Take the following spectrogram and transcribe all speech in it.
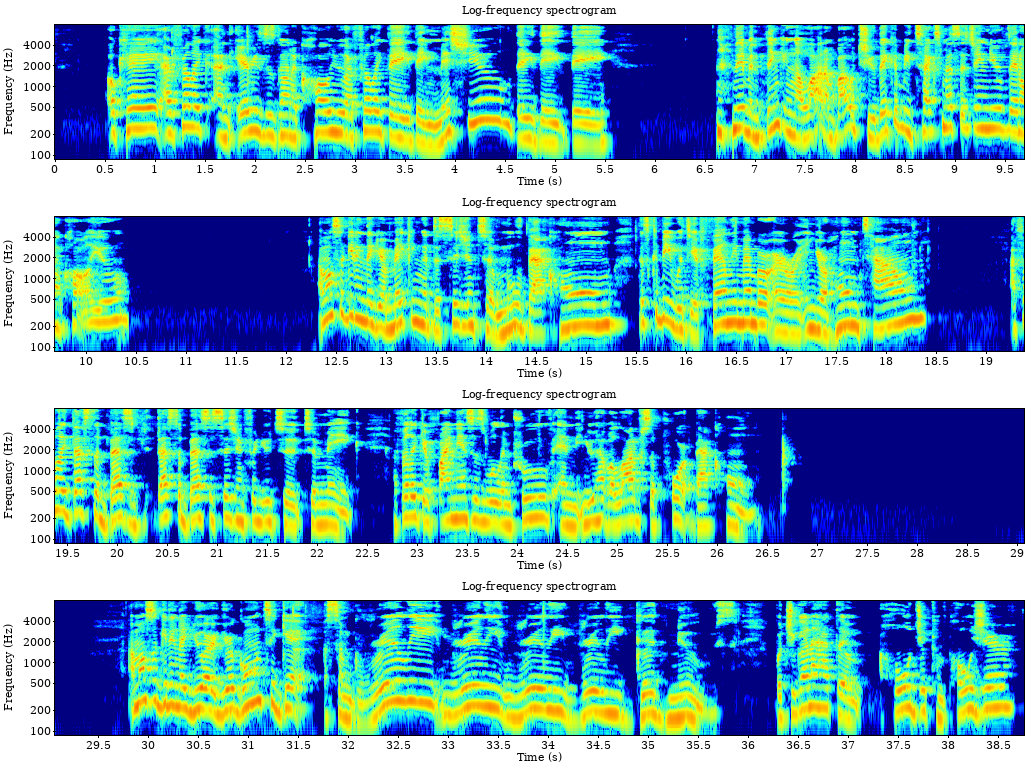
Okay, I feel like an Aries is gonna call you. I feel like they they miss you. They they they they've been thinking a lot about you. They could be text messaging you if they don't call you. I'm also getting that you're making a decision to move back home. This could be with your family member or in your hometown. I feel like that's the best that's the best decision for you to to make. I feel like your finances will improve and you have a lot of support back home. I'm also getting that you are you're going to get some really, really, really, really good news. But you're gonna have to hold your composure.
